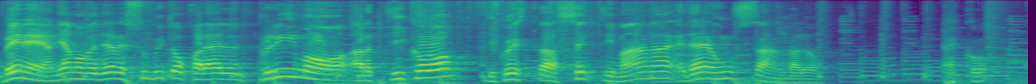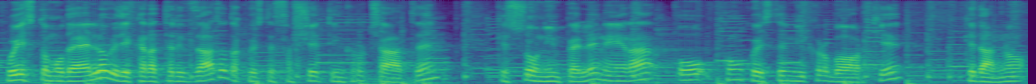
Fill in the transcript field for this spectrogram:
Bene, andiamo a vedere subito qual è il primo articolo di questa settimana ed è un sandalo. Ecco, questo modello vede caratterizzato da queste fascette incrociate che sono in pelle nera o con queste micro borchie che danno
